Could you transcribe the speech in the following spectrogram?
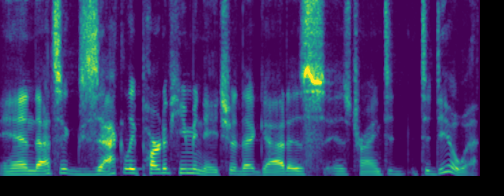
And that's exactly part of human nature that God is, is trying to, to deal with.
